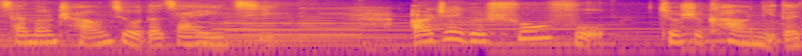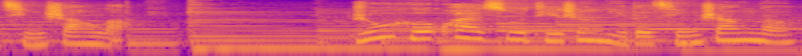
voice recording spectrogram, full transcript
才能长久的在一起，而这个舒服就是靠你的情商了。如何快速提升你的情商呢？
